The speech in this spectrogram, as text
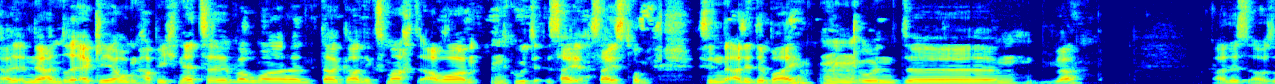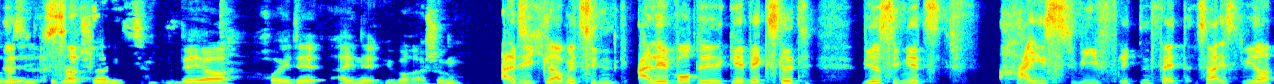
eine andere Erklärung habe ich nicht, äh, warum er da gar nichts macht. Aber gut, sei, sei es drum. Sind alle dabei. Und äh, ja, alles außer Musik für Deutschland wäre heute eine Überraschung. Also ich glaube, jetzt sind alle Worte gewechselt. Wir sind jetzt heiß wie Frittenfett. Das heißt, wir,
